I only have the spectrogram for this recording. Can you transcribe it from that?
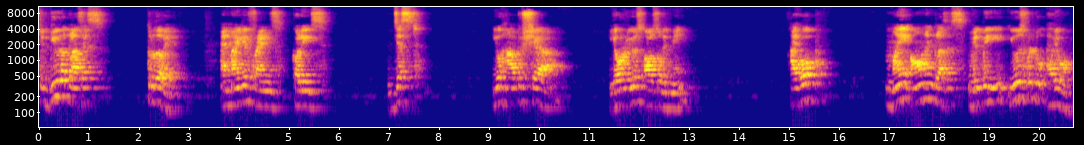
to give the classes through the way. And my dear friends, colleagues, just you have to share your views also with me. I hope my online classes will be useful to everyone.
